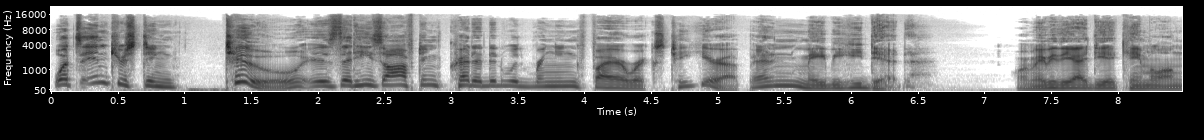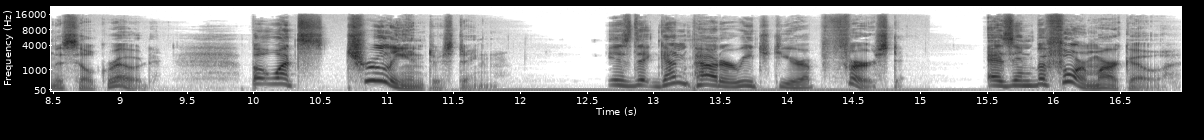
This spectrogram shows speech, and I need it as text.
What's interesting too, is that he's often credited with bringing fireworks to Europe, and maybe he did. Or maybe the idea came along the Silk Road. But what's truly interesting is that gunpowder reached Europe first, as in before Marco.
